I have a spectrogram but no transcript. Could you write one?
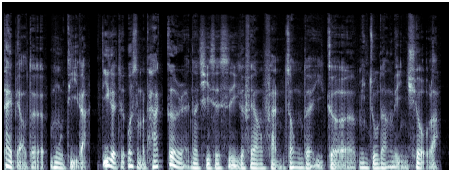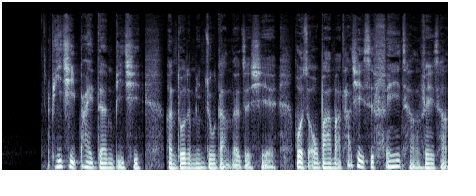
代表的目的啦。第一个就为什么他个人呢，其实是一个非常反中的一个民主党领袖啦。比起拜登，比起很多的民主党的这些，或者是奥巴马，他其实是非常非常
